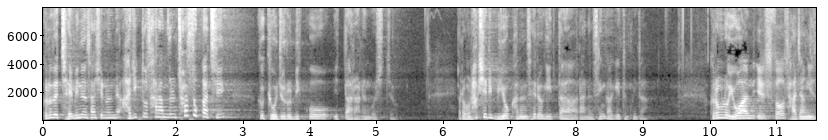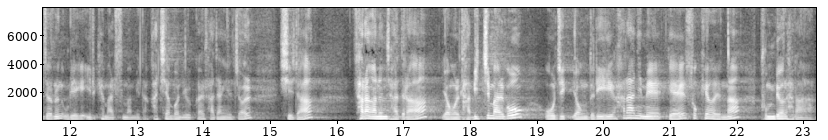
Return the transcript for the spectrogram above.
그런데 재미있는 사실은 아직도 사람들은 철석같이 그 교주를 믿고 있다라는 것이죠. 여러분, 확실히 미혹하는 세력이 있다라는 생각이 듭니다. 그러므로 요한 1서 4장 1절은 우리에게 이렇게 말씀합니다. 같이 한번 읽을까요? 4장 1절 시작. 사랑하는 자들아 영을 다 믿지 말고 오직 영들이 하나님에게 속해였나 분별하라.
